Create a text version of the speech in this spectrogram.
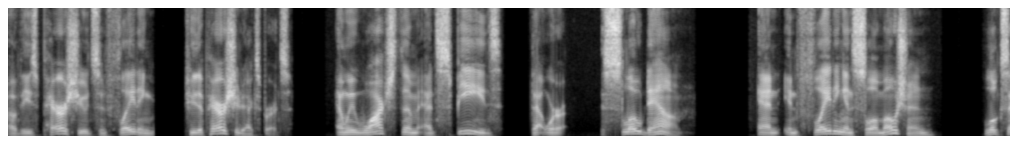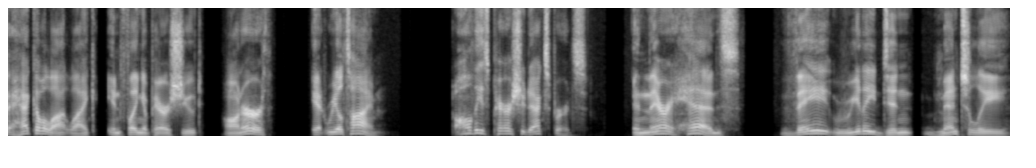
of these parachutes inflating to the parachute experts. And we watched them at speeds that were slowed down. And inflating in slow motion looks a heck of a lot like inflating a parachute on Earth at real time. All these parachute experts, in their heads, they really didn't mentally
